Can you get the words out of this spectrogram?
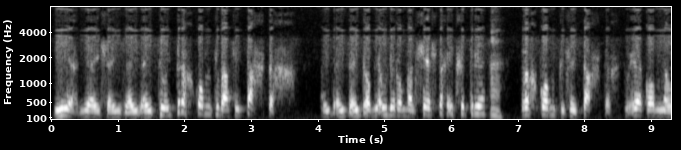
Nee, nee, hy sê hy, hy, hy toe hy terugkom toe was hy 80 hy hy hy het op die ouderdom van 60 uitgetree. Uh. Terugkom toe sy 80. Toe ek hom nou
